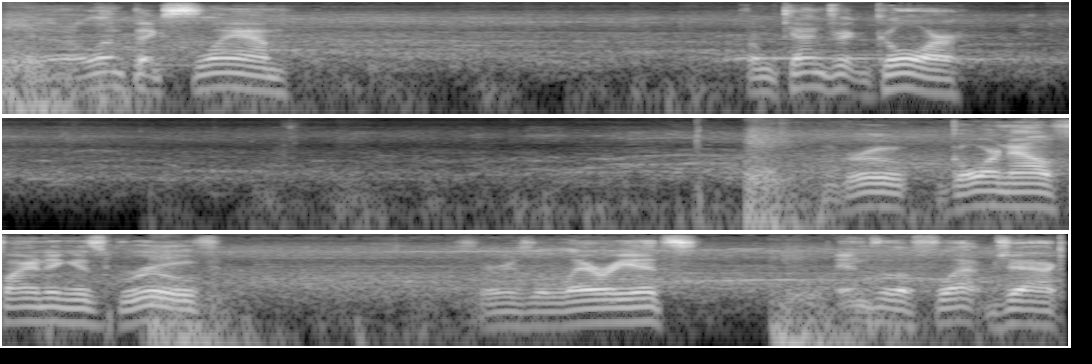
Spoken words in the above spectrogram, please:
And an Olympic slam from Kendrick Gore. Gore now finding his groove. Series the lariats into the flapjack.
